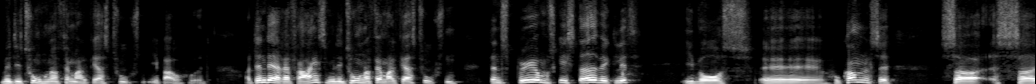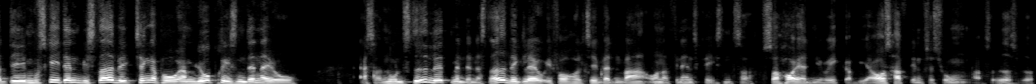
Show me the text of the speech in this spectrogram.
med de 275.000 i baghovedet. Og den der reference med de 275.000, den spørger måske stadigvæk lidt i vores øh, hukommelse, så, så det er måske den, vi stadigvæk tænker på, at jordprisen, den er jo, altså nu er den steget lidt, men den er stadigvæk lav i forhold til, hvad den var under finanskrisen, så, så høj er den jo ikke, og vi har også haft inflation og så videre, så videre.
